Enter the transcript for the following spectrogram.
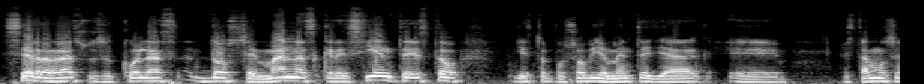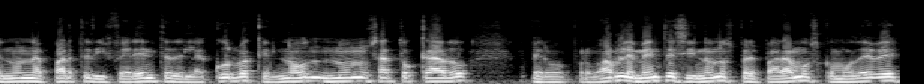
cerrará sus escuelas dos semanas. Creciente esto y esto pues obviamente ya... Eh, estamos en una parte diferente de la curva que no, no nos ha tocado, pero probablemente si no nos preparamos como debe,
